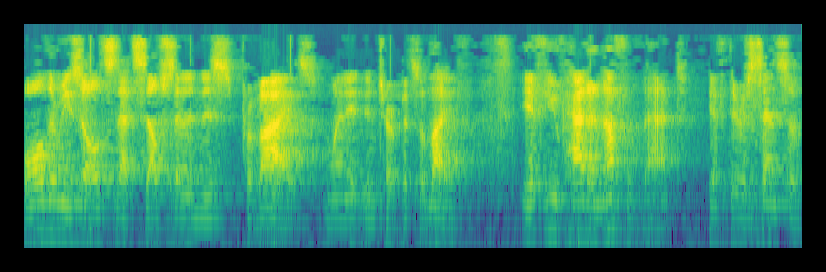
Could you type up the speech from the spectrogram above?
all the results that self-centeredness provides when it interprets a life. If you've had enough of that, if there's a sense of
